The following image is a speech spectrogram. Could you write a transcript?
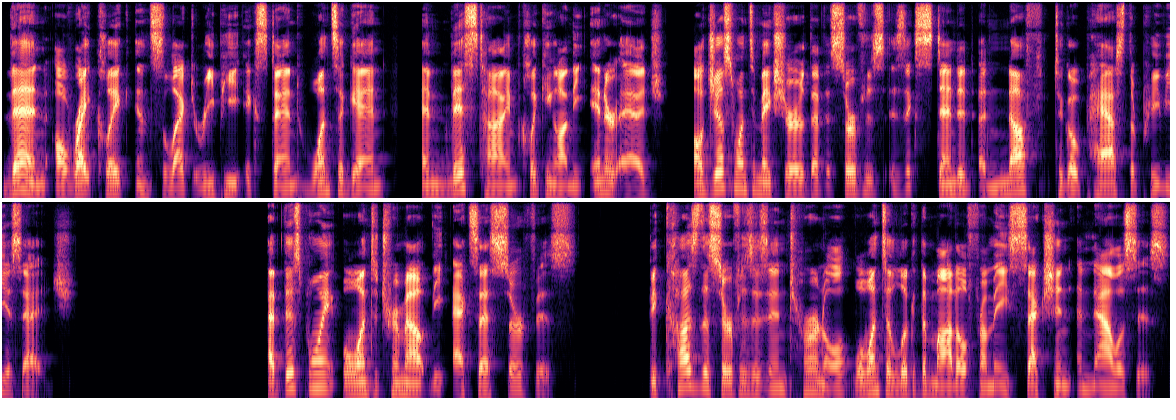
Then I'll right click and select repeat extend once again and this time clicking on the inner edge, I'll just want to make sure that the surface is extended enough to go past the previous edge. At this point, we'll want to trim out the excess surface. Because the surface is internal, we'll want to look at the model from a section analysis.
